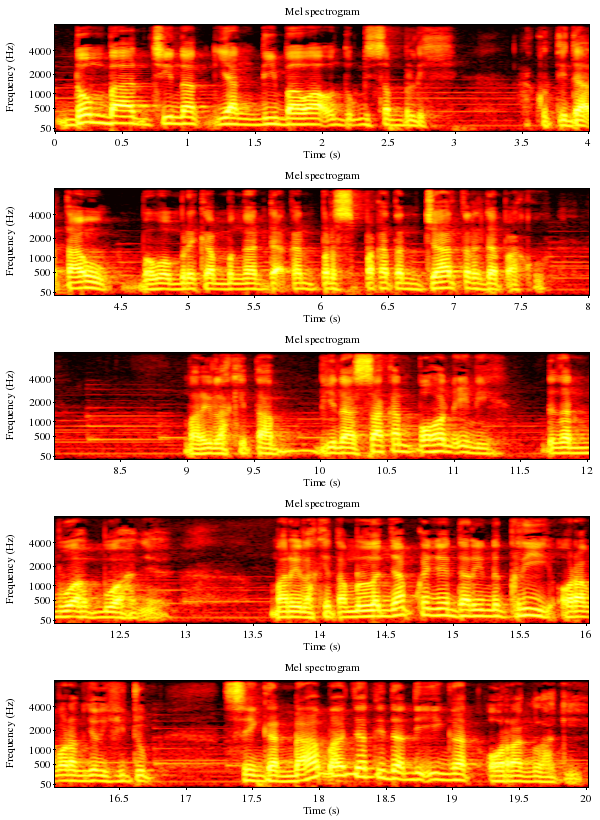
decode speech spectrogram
domba jinak yang dibawa untuk disembelih Aku tidak tahu bahwa mereka mengadakan persepakatan jahat terhadap aku. Marilah kita binasakan pohon ini dengan buah-buahnya. Marilah kita melenyapkannya dari negeri orang-orang yang hidup, sehingga namanya tidak diingat orang lagi.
